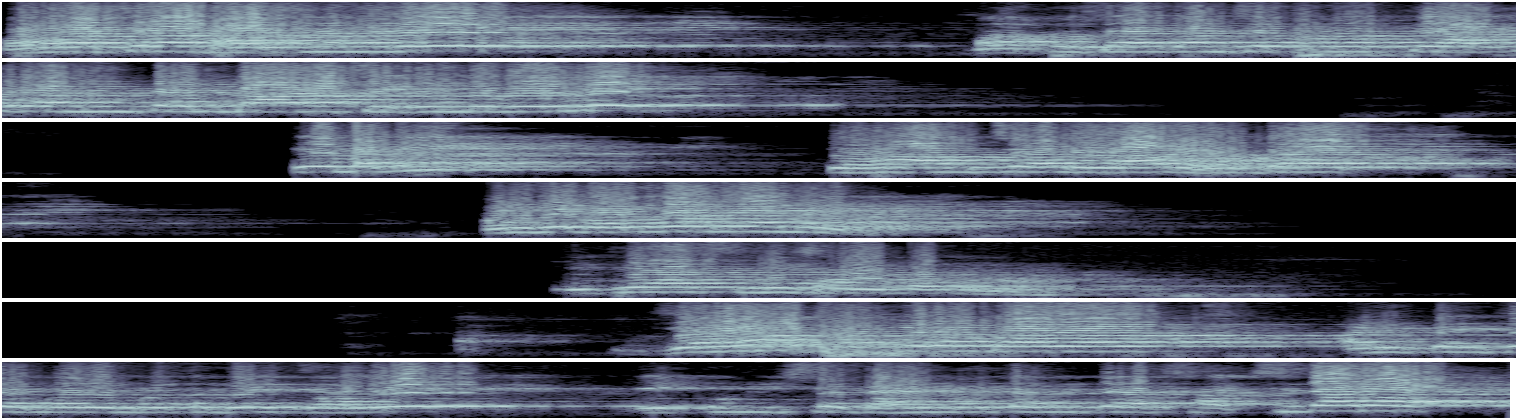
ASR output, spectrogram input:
परवाच्या भाषणामध्ये बापूसाहेबांचे प्रवक्ते अकरा मिनिट आणि बारा सेकंद बोलले. ते म्हणे तेव्हा आमच्यावर वाढ होत आहेत. आणि हे बरोबर नाही इतिहास मी सांगतो तुम्हाला. जेव्हा फकीरा बाबा आणि त्यांच्यामध्ये मतभेद झाले एकोणीसशे ब्याण्णवचा मी त्या साक्षीदार आहे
